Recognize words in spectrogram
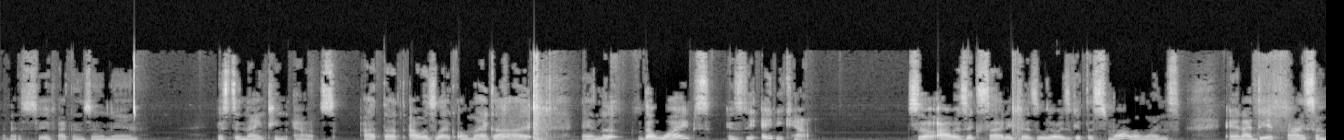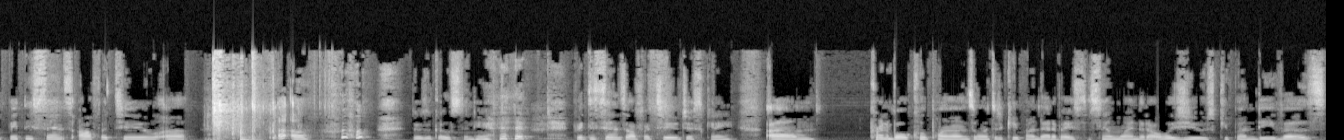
Let's see if I can zoom in. It's the 19 ounce. I thought, I was like, oh my God. And look, the wipes is the 80 count. So I was excited because we always get the smaller ones. And I did find some 50 cents off of two. Uh, uh-oh. There's a ghost in here. 50 cents off for two. Just kidding. Um, printable coupons. I went to the coupon database, the same one that I always use, Coupon Divas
